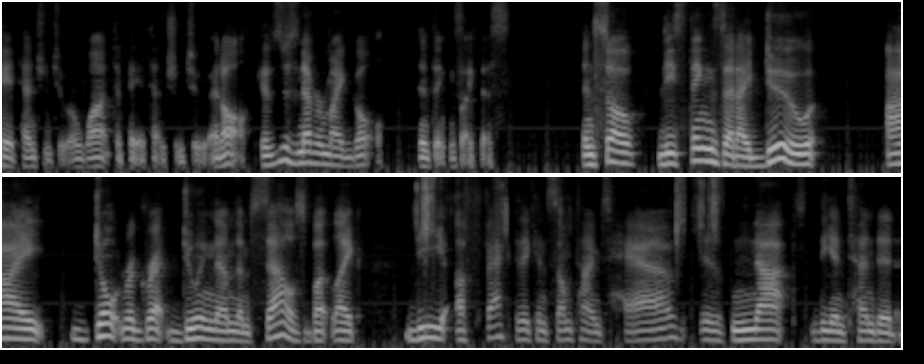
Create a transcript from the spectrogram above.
pay attention to or want to pay attention to at all because it's just never my goal in things like this. And so these things that I do, I don't regret doing them themselves, but like the effect they can sometimes have is not the intended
